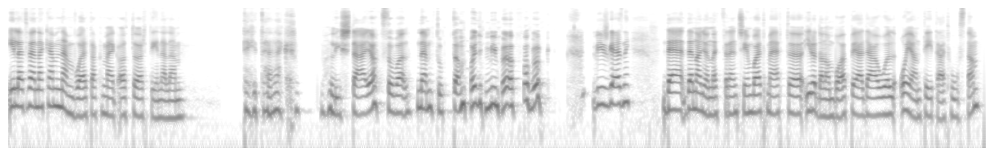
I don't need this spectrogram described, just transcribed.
Illetve nekem nem voltak meg a történelem tételek listája, szóval nem tudtam, hogy miből fogok vizsgázni, de, de nagyon nagy szerencsém volt, mert irodalomból például olyan tételt húztam,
